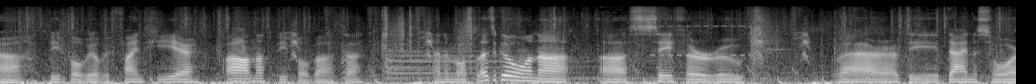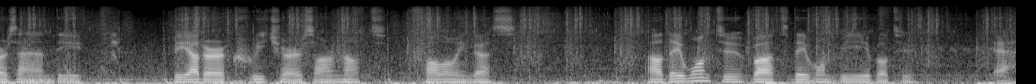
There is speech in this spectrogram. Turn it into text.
uh, people will be find here. Well, not people, but uh, animals. Let's go on a, a safer route where the dinosaurs and the the other creatures are not following us. Uh, they want to, but they won't be able to. Yeah.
